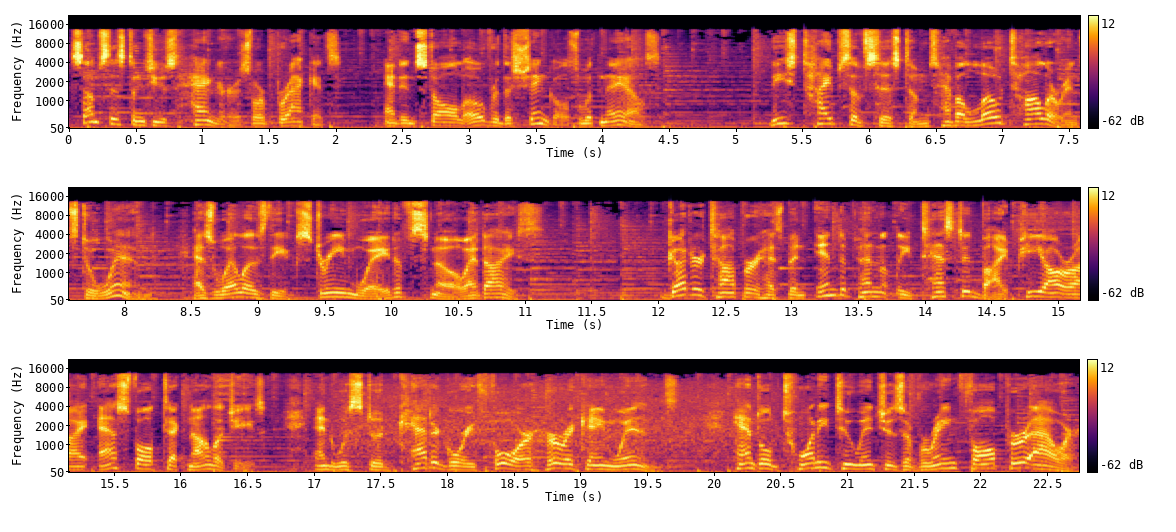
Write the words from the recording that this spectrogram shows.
Some systems use hangers or brackets and install over the shingles with nails. These types of systems have a low tolerance to wind as well as the extreme weight of snow and ice. Gutter Topper has been independently tested by PRI Asphalt Technologies and withstood Category 4 hurricane winds, handled 22 inches of rainfall per hour,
